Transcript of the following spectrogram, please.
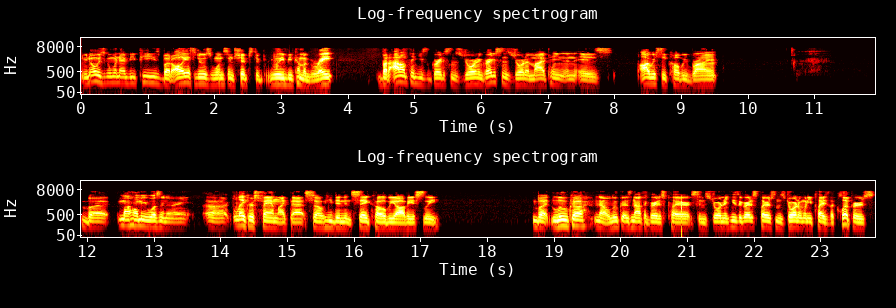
We know he's going to win MVPs, but all he has to do is win some chips to really become a great. But I don't think he's the greatest since Jordan. Greatest since Jordan, in my opinion, is obviously Kobe Bryant. But my homie wasn't a uh, Lakers fan like that, so he didn't say Kobe, obviously. But Luka, no, Luka is not the greatest player since Jordan. He's the greatest player since Jordan when he plays the Clippers.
